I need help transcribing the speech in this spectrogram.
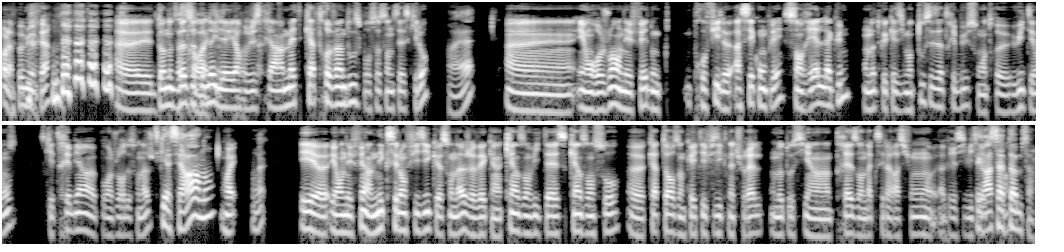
Voilà, peut mieux faire. Euh, dans notre Ça base se de données, il est enregistré à 1m92 pour 76 kg. Ouais. Euh, et on rejoint en effet donc profil assez complet, sans réelle lacune. On note que quasiment tous ses attributs sont entre 8 et 11, ce qui est très bien pour un joueur de son âge. Ce qui est assez rare, non? Et, euh, et en effet, un excellent physique à son âge avec un 15 en vitesse, 15 en saut, euh, 14 en qualité physique naturelle. On note aussi un 13 en accélération, euh, agressivité. C'est grâce à. Tom, ça.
